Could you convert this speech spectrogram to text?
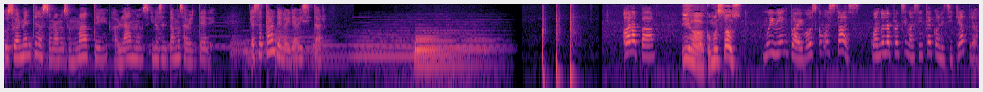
Usualmente nos tomamos un mate, hablamos y nos sentamos a ver tele. Esta tarde lo iré a visitar. Hola, pa. Hija, ¿cómo estás? Muy bien, pa. ¿Y vos cómo estás? ¿Cuándo es la próxima cita con el psiquiatra?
